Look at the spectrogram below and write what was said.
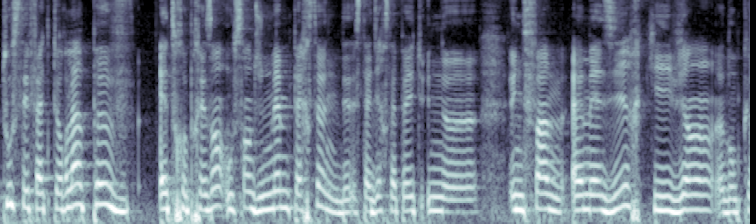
tous ces facteurs-là peuvent être présents au sein d'une même personne, c'est-à-dire ça peut être une, une femme amazir qui vient donc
